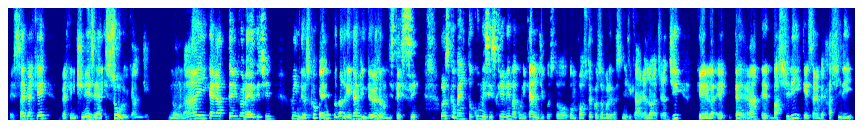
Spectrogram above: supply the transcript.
E sai perché? Perché in cinese hai solo i kanji, non hai i caratteri fonetici. Quindi ho scoperto, dato che i kanji in teoria sono gli stessi, ho scoperto come si scriveva con i kanji questo composto e cosa voleva significare. Allora c'era G che è terra e Bashiri che sarebbe Hashiri,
